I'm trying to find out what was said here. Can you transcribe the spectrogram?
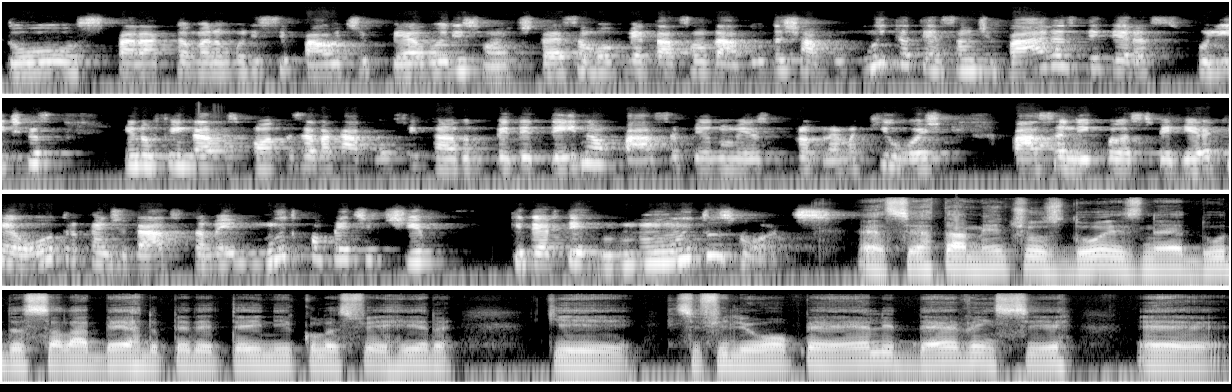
dos, para a Câmara Municipal de Belo Horizonte. Então, essa movimentação da Duda chamou muita atenção de várias lideranças políticas e, no fim das contas, ela acabou ficando no PDT e não passa pelo mesmo problema que hoje passa Nicolas Ferreira, que é outro candidato também muito competitivo, que deve ter muitos votos. É, certamente os dois, né, Duda Salaber do PDT e Nicolas Ferreira, que se filiou ao PL, devem ser é,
